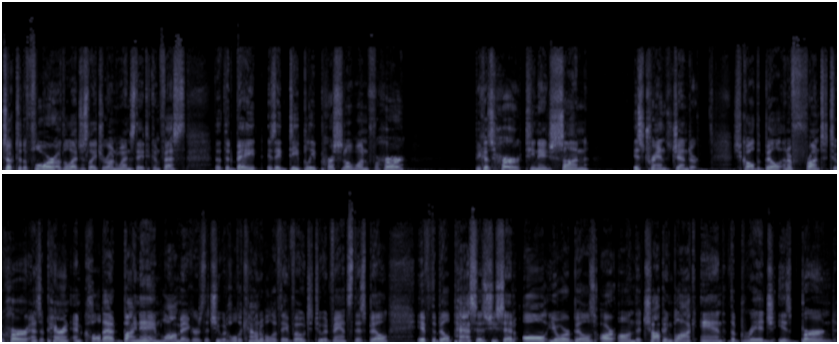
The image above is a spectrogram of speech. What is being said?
took to the floor of the legislature on Wednesday to confess that the debate is a deeply personal one for her because her teenage son is transgender. She called the bill an affront to her as a parent and called out by name lawmakers that she would hold accountable if they vote to advance this bill. If the bill passes, she said, all your bills are on the chopping block and the bridge is burned.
